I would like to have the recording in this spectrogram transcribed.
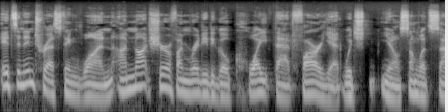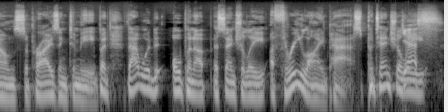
It's an interesting one. I'm not sure if I'm ready to go quite that far yet, which, you know, somewhat sounds surprising to me, but that would open up essentially a three line pass, potentially. Yes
